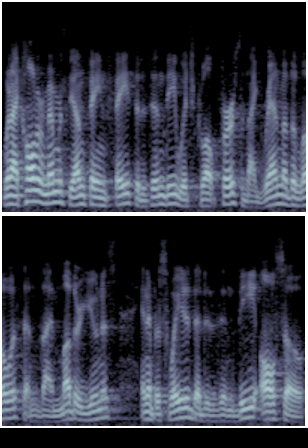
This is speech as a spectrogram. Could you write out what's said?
When I call to remembrance the unfeigned faith that is in thee, which dwelt first in thy grandmother Lois and thy mother Eunice, and am persuaded that it is in thee also.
